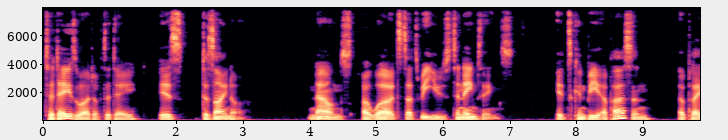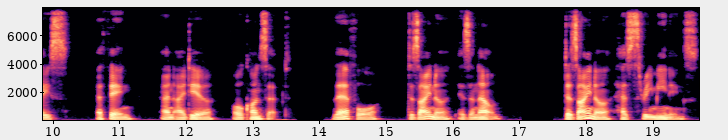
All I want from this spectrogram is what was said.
Today's word of the day is designer. Nouns are words that we use to name things. It can be a person, a place, a thing, an idea, or concept. Therefore, designer is a noun. Designer has three meanings.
